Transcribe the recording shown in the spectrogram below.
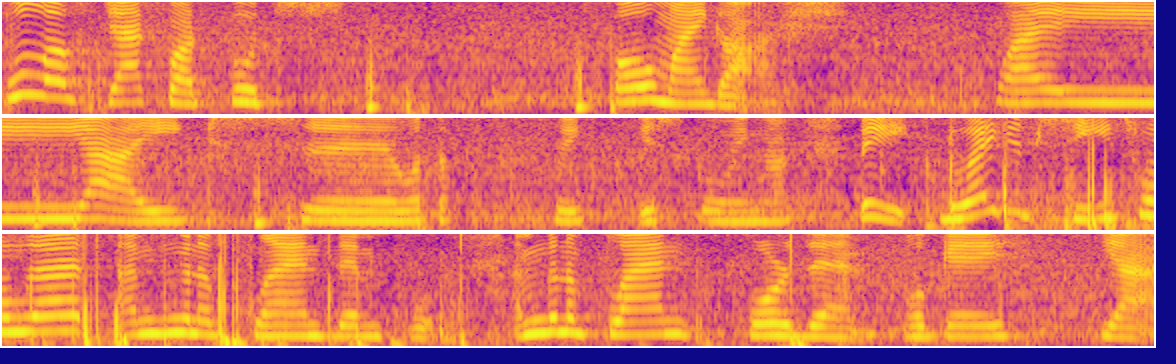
Full of jackpot foods. Oh my gosh. Why, yikes. Uh, what the freak is going on? Wait, do I get seeds from that? I'm gonna plant them for, I'm gonna plant for them, okay? Yeah.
